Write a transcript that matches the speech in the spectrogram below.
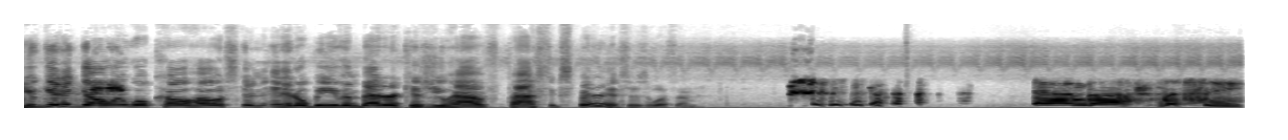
you get it going. We'll co-host, and, and it'll be even better because you have past experiences with him. And uh, let's see.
